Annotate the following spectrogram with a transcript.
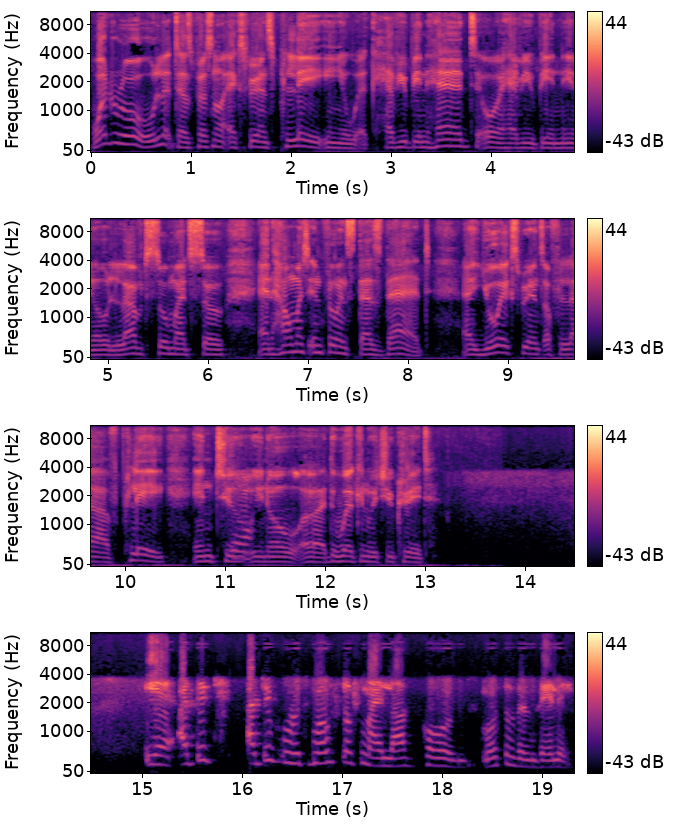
What role does personal experience play in your work? Have you been hurt, or have you been, you know, loved so much so? And how much influence does that, uh, your experience of love, play into Yeah. you know uh, the work in which you create? Yeah, I think I think with most of my love poems, most of them really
